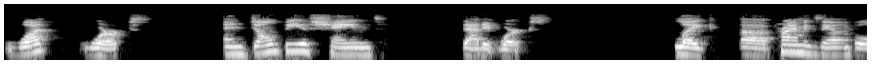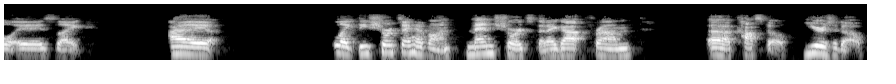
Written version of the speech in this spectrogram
what works and don't be ashamed that it works. Like, a prime example is like, I, like these shorts I have on, men's shorts that I got from, uh, Costco years ago.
